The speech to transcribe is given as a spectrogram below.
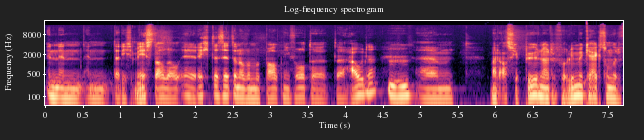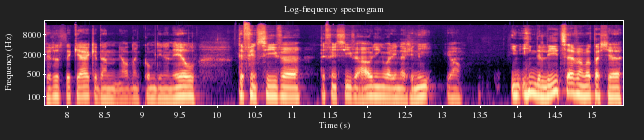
en, en, en dat is meestal wel eh, recht te zetten of een bepaald niveau te, te houden. Ehm, maar als je puur naar volume kijkt zonder verder te kijken, dan, ja, dan komt in een heel defensieve, defensieve houding waarin dat je niet ja, in, in de lead bent van wat dat je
